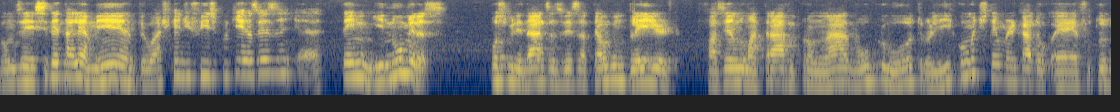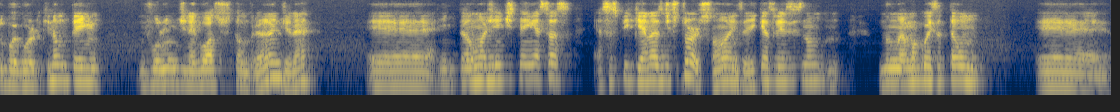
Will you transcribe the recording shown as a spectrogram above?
vamos dizer, esse detalhamento. Eu acho que é difícil, porque às vezes é, tem inúmeras possibilidades, às vezes até algum player fazendo uma trava para um lado ou para o outro ali. Como a gente tem um mercado é, futuro do boi gordo que não tem um volume de negócios tão grande, né? É, então a gente tem essas, essas pequenas distorções aí que às vezes não, não é uma coisa tão é,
